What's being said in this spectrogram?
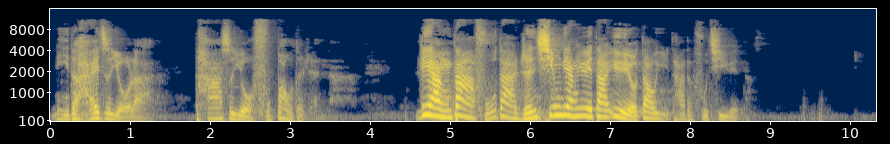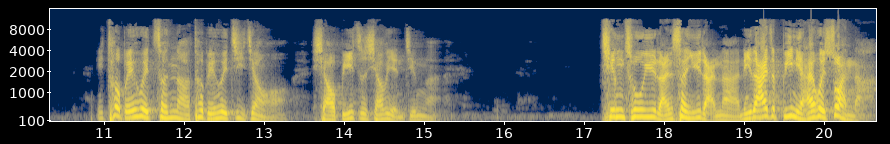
你的孩子有了，他是有福报的人。量大福大，人心量越大，越有道义，他的福气越大。你特别会争啊，特别会计较哦，小鼻子小眼睛啊，青出于蓝胜于蓝呐！你的孩子比你还会算呐，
